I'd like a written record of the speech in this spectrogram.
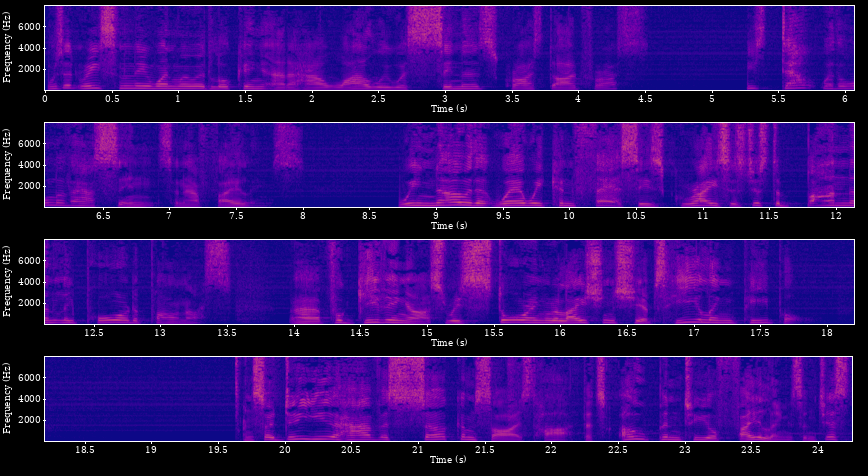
Was it recently when we were looking at how while we were sinners, Christ died for us? He's dealt with all of our sins and our failings. We know that where we confess, His grace is just abundantly poured upon us, uh, forgiving us, restoring relationships, healing people. And so, do you have a circumcised heart that's open to your failings? And just,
